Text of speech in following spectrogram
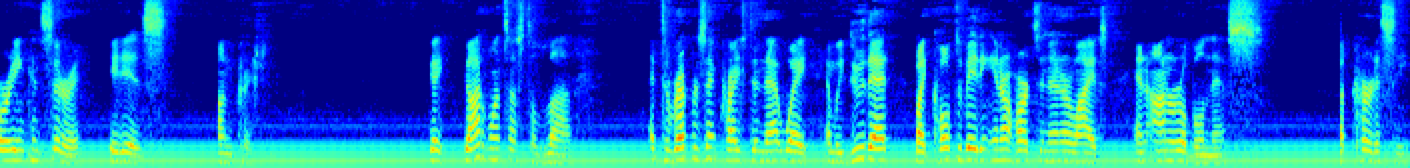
or inconsiderate, it is unchristian. Okay, God wants us to love and to represent Christ in that way, and we do that by cultivating in our hearts and in our lives an honorableness, a courtesy.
